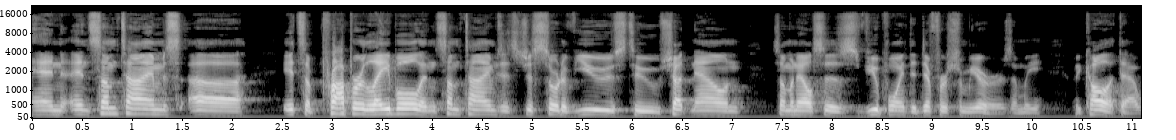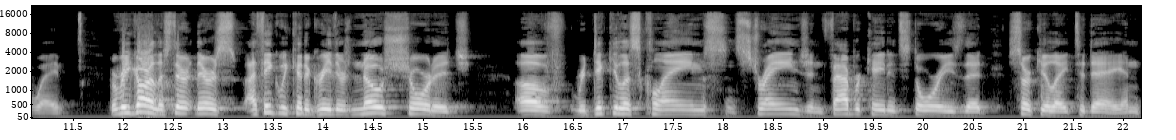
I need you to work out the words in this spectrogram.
And, and sometimes uh, it's a proper label, and sometimes it's just sort of used to shut down someone else's viewpoint that differs from yours, and we, we call it that way. But regardless, there, there's, I think we could agree there's no shortage of ridiculous claims and strange and fabricated stories that circulate today. And,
